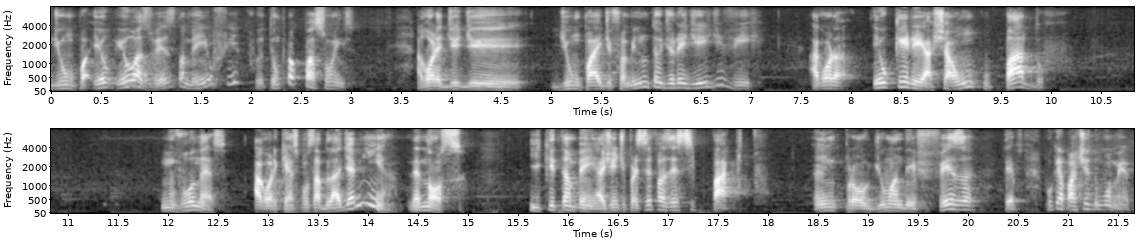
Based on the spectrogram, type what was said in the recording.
de um. Eu, eu, às vezes, também eu fico. Eu tenho preocupações. Agora, de, de, de um pai de família, não tem o direito de ir e de vir. Agora, eu querer achar um culpado não vou nessa. Agora, que a responsabilidade é minha, é nossa. E que também a gente precisa fazer esse pacto em prol de uma defesa. Porque a partir do momento.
